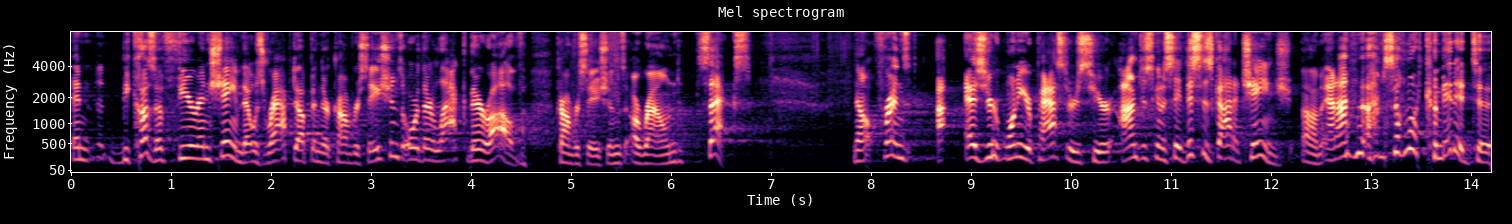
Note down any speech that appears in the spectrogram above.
And because of fear and shame that was wrapped up in their conversations or their lack thereof conversations around sex. Now, friends, as you're one of your pastors here, I'm just going to say this has got to change. Um, and I'm, I'm somewhat committed to,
